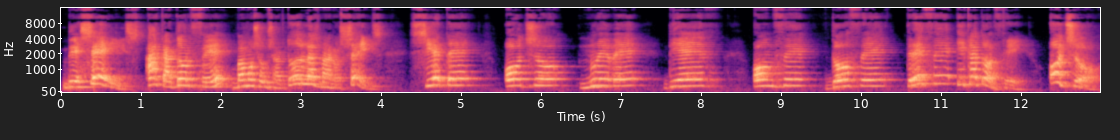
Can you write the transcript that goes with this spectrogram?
De 6 a 14 vamos a usar todas las manos. 6, 7, 8, 9, 10, 11, 12, 13 y 14. 8.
